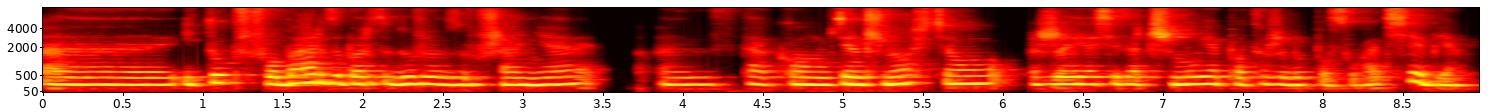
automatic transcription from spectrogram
E, I tu przyszło bardzo, bardzo duże wzruszenie e, z taką wdzięcznością, że ja się zatrzymuję po to, żeby posłuchać siebie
